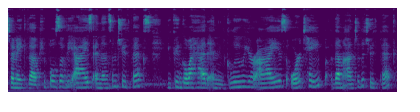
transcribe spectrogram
to make the pupils of the eyes and then some toothpicks. You can go ahead and glue your eyes or tape them onto the toothpick.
